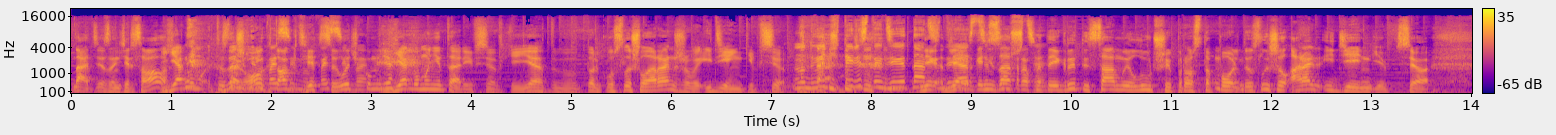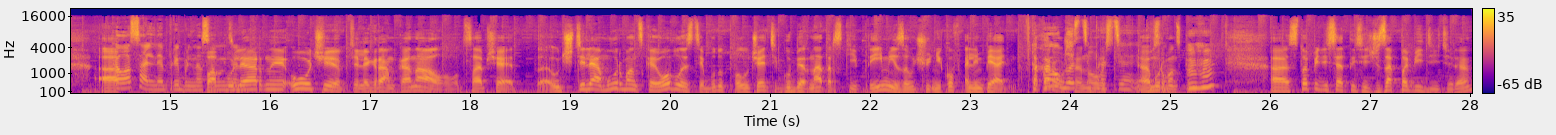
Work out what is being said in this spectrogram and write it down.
Да, тебя заинтересовало? Я ты знаешь, О, кто где? Ссылочку мне. Я гуманитарий все-таки. Я э, только услышал оранжевый и деньги. Все. Ну, 2419 Мне- для организаторов этой игры ты самый лучший просто поль. Ты услышал ораль и деньги. Все. Колоссальная прибыль, на самом деле. Популярные учи, телеграм-канал вот сообщает. э, Учителя Мурманской области будут получать губернаторские премии за учеников-олимпиадников. Это Какой хорошая области, новость. прости, Мурманской. Э, 150 тысяч за победителя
